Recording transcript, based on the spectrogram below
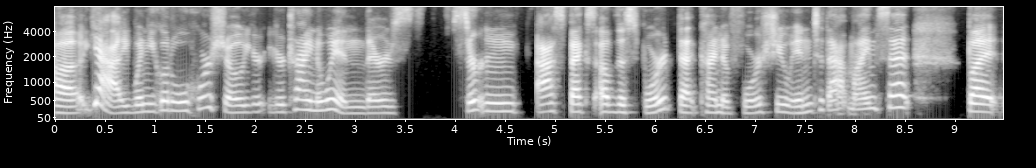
Uh yeah when you go to a horse show you're you're trying to win. There's certain aspects of the sport that kind of force you into that mindset but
